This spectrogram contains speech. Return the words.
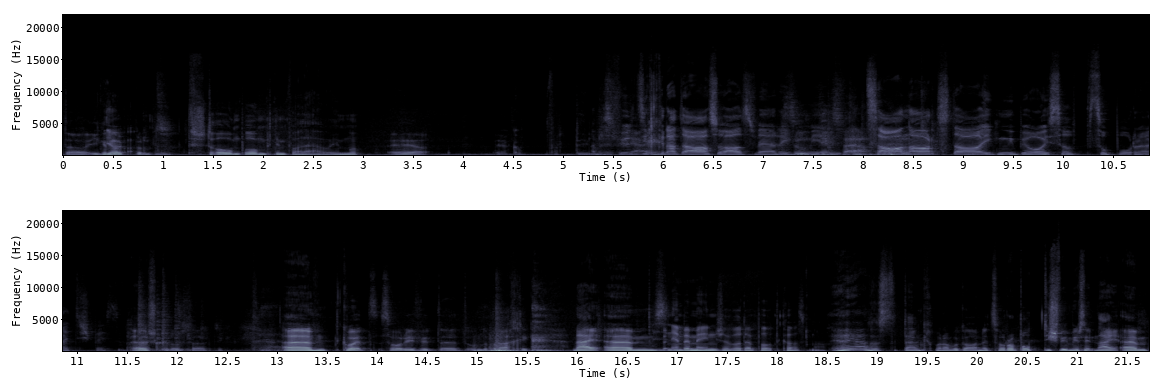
da. Irgendjemand. Der Strom brummt im Fall auch immer. Ja, ja. Ja. Aber es fühlt sich gerade an, so als wäre irgendwie ein, ein Zahnarzt da irgendwie bei uns so, so bohren. Das ist besser. Ja, ist grossartig. Ähm, gut, sorry für die, die Unterbrechung. Nein, ähm, Es sind eben Menschen, die diesen Podcast machen. Ja, ja, das denkt man aber gar nicht. So robotisch wie wir sind. Nein, ähm,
